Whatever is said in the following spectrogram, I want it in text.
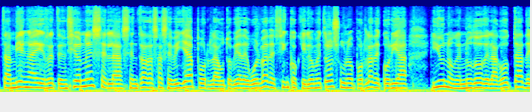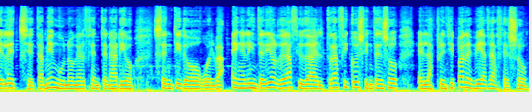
También hay retenciones en las entradas a Sevilla por la autovía de Huelva de 5 kilómetros, uno por la de Coria y uno en el nudo de la gota de leche, también uno en el centenario sentido Huelva. En el interior de la ciudad el tráfico es intenso en las principales vías de acceso.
